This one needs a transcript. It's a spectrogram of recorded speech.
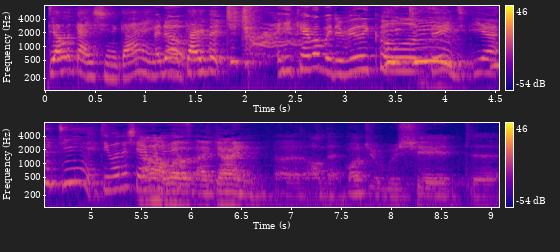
Delegation again. I know. I gave it to Trev. He came up with a really cool he did. thing. Yeah. He did. Do you want to share Oh, what it is? well, again, uh, on that module was shared uh,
